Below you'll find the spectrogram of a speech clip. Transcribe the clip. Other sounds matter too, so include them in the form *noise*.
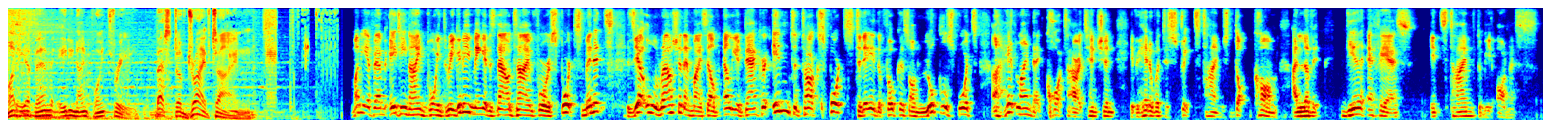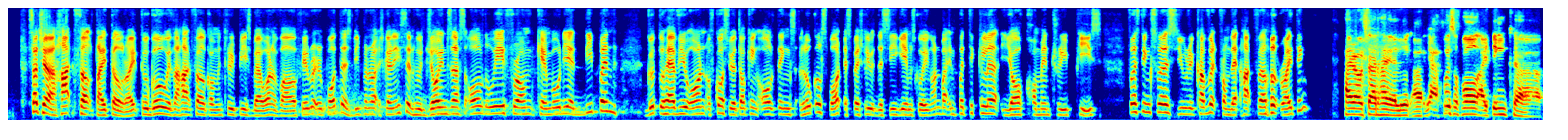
Money FM 89.3. Best of drive time. Money FM 89.3. Good evening. It is now time for Sports Minutes. Ziaul Raushan and myself, Elliot Danker, in to talk sports. Today, the focus on local sports, a headline that caught our attention. If you head over to straitstimes.com, I love it. Dear FAS, it's time to be honest such a heartfelt title, right? To go with a heartfelt commentary piece by one of our favorite reporters, Deepan Raj Ganesan, who joins us all the way from Cambodia. Deepan, good to have you on. Of course, we're talking all things local sport, especially with the SEA Games going on, but in particular, your commentary piece. First things first, you recovered from that heartfelt *laughs* writing? Hi, Raushan. Hi, Elliot. Uh, yeah, first of all, I think uh,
